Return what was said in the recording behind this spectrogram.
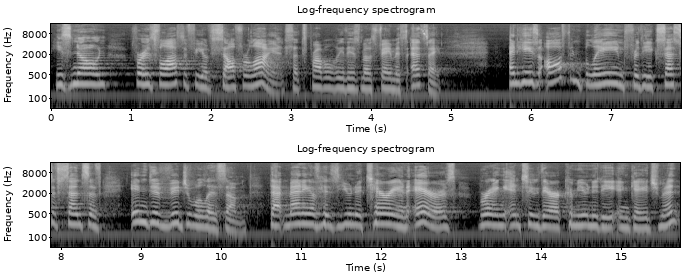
He's known for his philosophy of self reliance. That's probably his most famous essay. And he's often blamed for the excessive sense of individualism that many of his Unitarian heirs bring into their community engagement.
